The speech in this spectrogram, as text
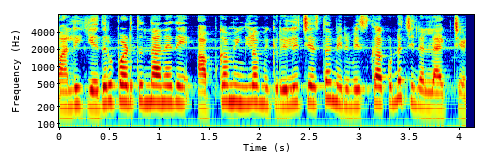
మళ్ళీ ఎదురు పడుతుందా అనేది అప్కమింగ్లో మీకు రిలీజ్ చేస్తే. మీరు మిస్ కాకుండా చిన్న లైక్ చేయండి.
